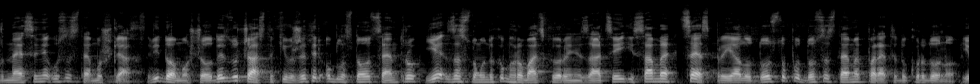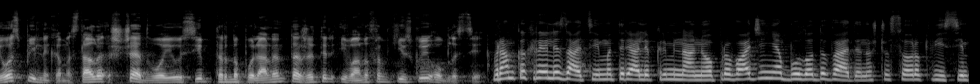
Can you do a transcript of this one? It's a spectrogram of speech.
внесення у систему шлях. Відомо, що один з учасників, житель обласного центру, є засновником громадської організації, і саме це сприяло доступу до системи перетину кордону. Його спільниками стали ще двоє осіб: тернополянин та житель Івано-Франківської області. В рамках реалізації матеріалів кримінального провадження було доведено, що 48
